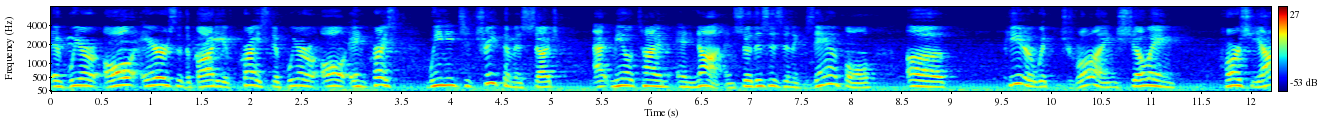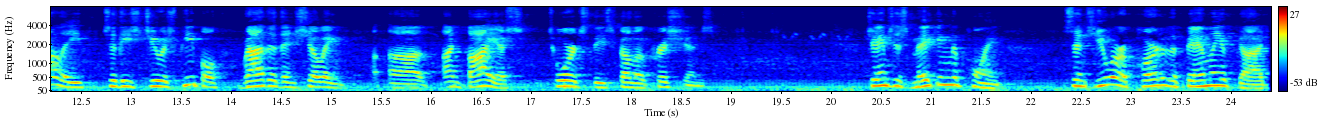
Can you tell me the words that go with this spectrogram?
If we are all heirs of the body of Christ, if we are all in Christ, we need to treat them as such at mealtime and not. And so this is an example of Peter withdrawing, showing partiality to these Jewish people rather than showing uh, unbiased towards these fellow Christians. James is making the point since you are a part of the family of God,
